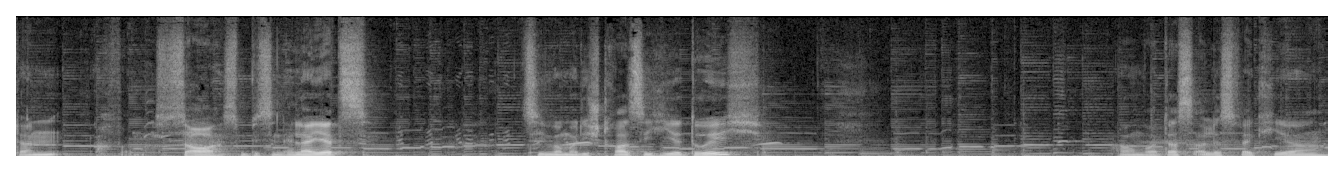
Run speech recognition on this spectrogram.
Dann... Ach, so, ist ein bisschen heller jetzt. Ziehen wir mal die Straße hier durch. Hauen wir das alles weg hier.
